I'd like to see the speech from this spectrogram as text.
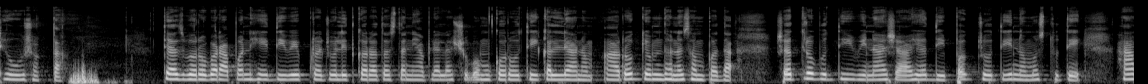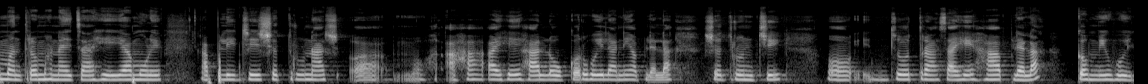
ठेवू शकता. त्याचबरोबर आपण हे दिवे प्रज्वलित करत असताना आपल्याला शुभम करोती कल्याणम आरोग्यम धनसंपदा शत्रुबुद्धी विनाशाय दीपक ज्योती नमस्तुते हा मंत्र म्हणायचा आहे. यामुळे आपली जे शत्रुनाश हा आहे हा लवकर होईल आणि आपल्याला शत्रूंची जो त्रास आहे हा आपल्याला कमी होईल.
